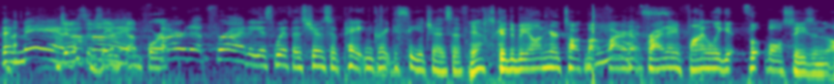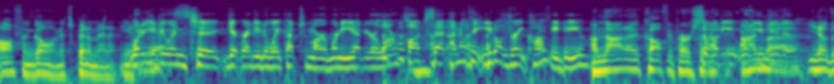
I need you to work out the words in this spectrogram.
the man Joseph's amped behind up for it. Fired Up Friday is with us, Joseph Payton. Great to see you, Joseph. Yeah, it's good to be on here and talk about Fired Up Friday finally get football season off and going. It's been a minute. you know. What are you Yes. doing to get ready to wake up tomorrow morning? You have your alarm clock set. I don't think you don't drink coffee, do you? I'm not a coffee person. So what do you- what do I'm, you do uh, to you know the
